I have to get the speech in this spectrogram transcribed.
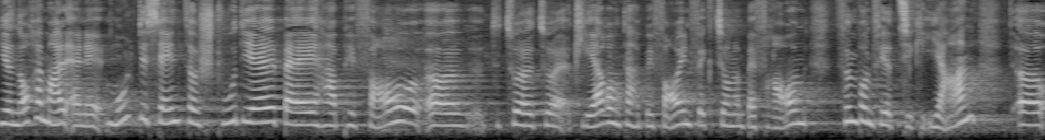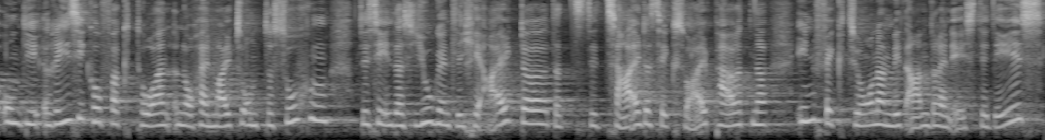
Hier noch einmal eine Multicenter-Studie bei HPV äh, zur, zur, Erklärung der HPV-Infektionen bei Frauen 45 Jahren äh, um die Risikofaktoren noch einmal zu untersuchen. Sie sehen das jugendliche Alter, die Zahl der Sexualpartner, Infektionen mit anderen STDs,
